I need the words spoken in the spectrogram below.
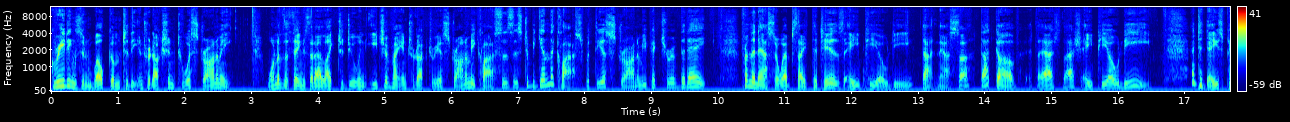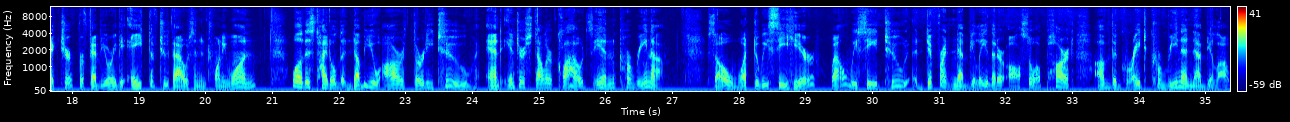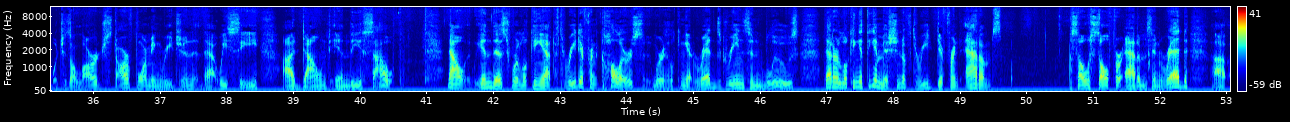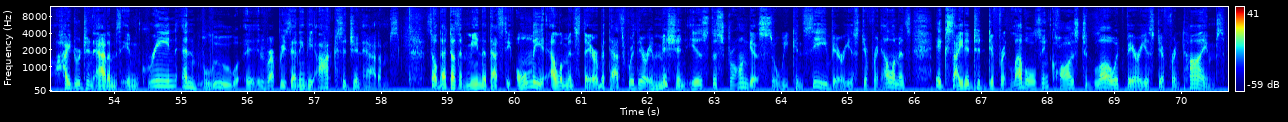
Greetings and welcome to the introduction to astronomy. One of the things that I like to do in each of my introductory astronomy classes is to begin the class with the astronomy picture of the day from the NASA website that is apod.nasa.gov apod. And today's picture for February the 8th of 2021. Well, it is titled WR32 and interstellar clouds in Carina. So what do we see here? Well, we see two different nebulae that are also a part of the Great Carina Nebula, which is a large star forming region that we see uh, down in the south. Now in this we're looking at three different colors. We're looking at reds, greens and blues that are looking at the emission of three different atoms. So sulfur atoms in red, uh, hydrogen atoms in green and blue uh, representing the oxygen atoms. So that doesn't mean that that's the only elements there, but that's where their emission is the strongest. So we can see various different elements excited to different levels and caused to glow at various different times.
